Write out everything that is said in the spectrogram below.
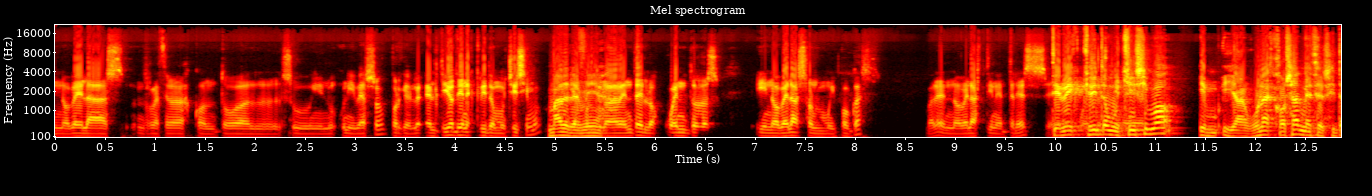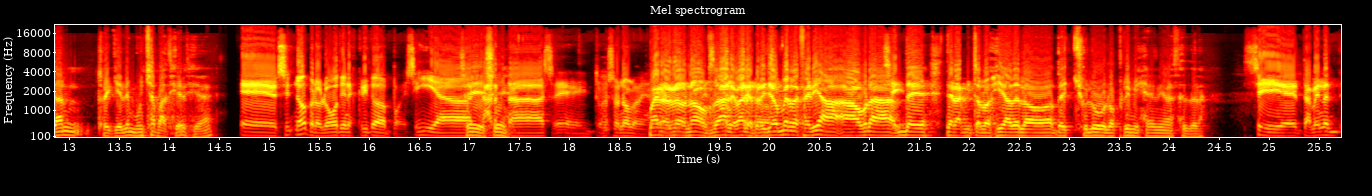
novelas relacionadas con todo su universo, porque el tío tiene escrito muchísimo. Madre mía. Afortunadamente los cuentos y novelas son muy pocas. ¿Vale? Novelas tiene tres. Eh, tiene escrito muchísimo y, algunas cosas necesitan, requieren mucha paciencia, ¿eh? eh no, pero luego tiene escrito poesía, cartas, eh, todo eso no me Bueno, no, no, vale, vale, pero, yo me refería a obras de, la mitología de los de Chulú, los primigenios, etcétera. Sí, también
